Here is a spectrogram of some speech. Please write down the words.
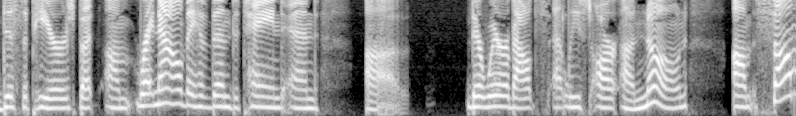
disappears. But um, right now they have been detained and uh, their whereabouts, at least, are unknown. Um, some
